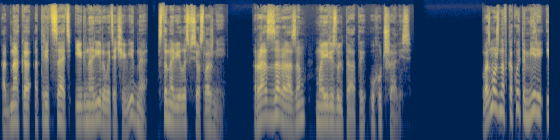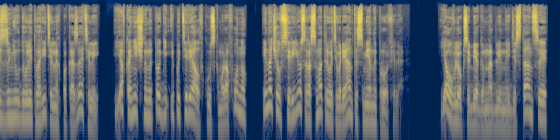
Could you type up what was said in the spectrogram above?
Однако отрицать и игнорировать очевидное становилось все сложнее. Раз за разом мои результаты ухудшались. Возможно, в какой-то мере из-за неудовлетворительных показателей я в конечном итоге и потерял вкус к марафону и начал всерьез рассматривать варианты смены профиля. Я увлекся бегом на длинные дистанции,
